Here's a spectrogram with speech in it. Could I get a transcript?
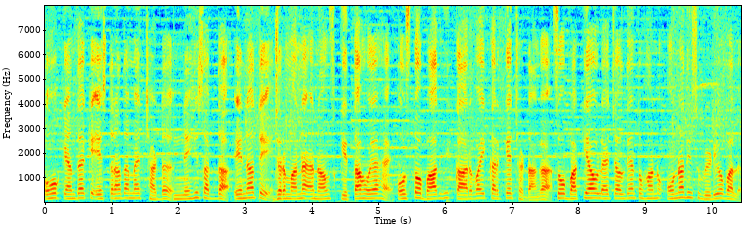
ਉਹ ਕਹਿੰਦਾ ਕਿ ਇਸ ਤਰ੍ਹਾਂ ਤਾਂ ਮੈਂ ਛੱਡ ਨਹੀਂ ਸਕਦਾ। ਇਹਨਾਂ ਤੇ ਜੁਰਮਾਨਾ ਅਨਾਉਂਸ ਕੀਤਾ ਹੋਇਆ ਹੈ। ਉਸ ਤੋਂ ਬਾਅਦ ਹੀ ਕਾਰਵਾਈ ਕਰਕੇ ਛੱਡਾਂਗਾ। ਸੋ ਬਾਕੀ ਆਓ ਲੈ ਚੱਲਦੇ ਹਾਂ ਤੁਹਾਨੂੰ ਉਹਨਾਂ ਦੀ ਇਸ ਵੀਡੀਓ ਵੱਲ,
